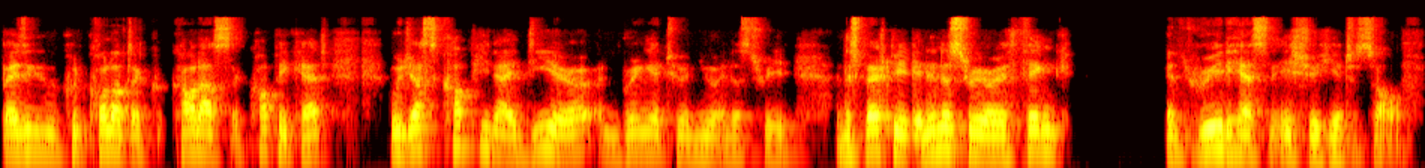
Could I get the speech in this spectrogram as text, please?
basically, we could call it a, call us a copycat. We just copy an idea and bring it to a new industry, and especially an industry where we think it really has an issue here to solve.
